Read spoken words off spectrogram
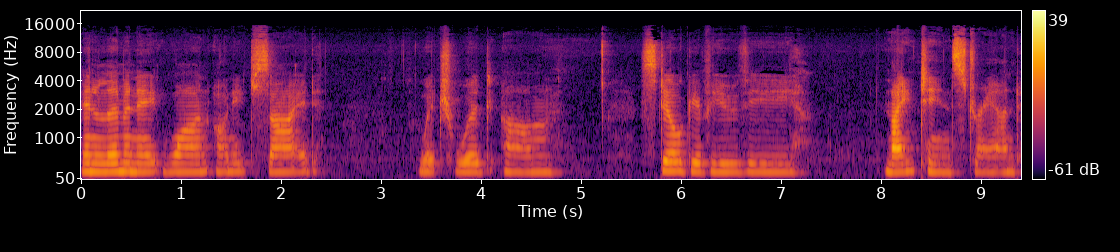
and eliminate one on each side which would um, still give you the 19 strand,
